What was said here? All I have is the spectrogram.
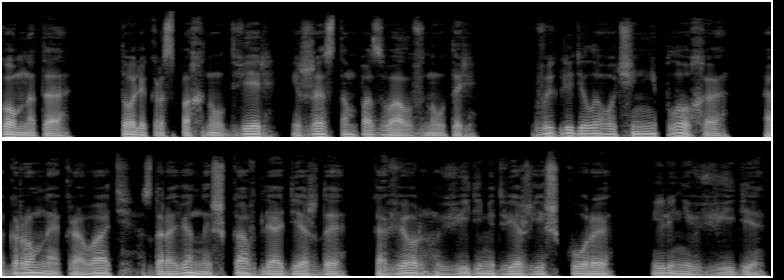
комната». Толик распахнул дверь и жестом позвал внутрь. Выглядело очень неплохо. Огромная кровать, здоровенный шкаф для одежды, ковер в виде медвежьей шкуры или не в виде,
